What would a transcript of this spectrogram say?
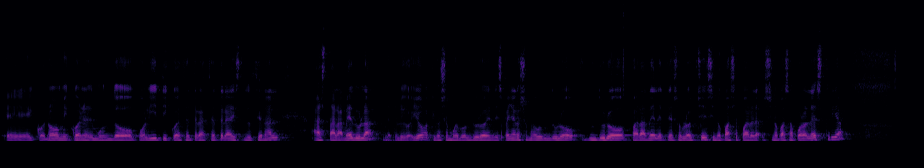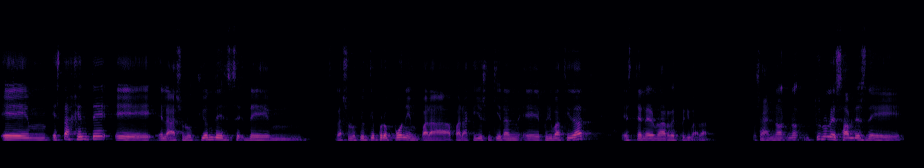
económico, en el mundo político, etcétera, etcétera, institucional, hasta la médula, ya te lo digo yo, aquí no se mueve un duro, en España no se mueve un duro, duro para DLTs o blockchain si no pasa por, si no pasa por Alastria. Em, esta gente, eh, la solución de, mm, la solución que proponen para, aquellos que quieran eh, privacidad es tener una red privada. O sea, no, tú no les hables de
